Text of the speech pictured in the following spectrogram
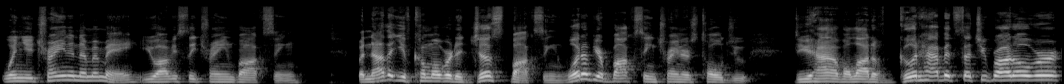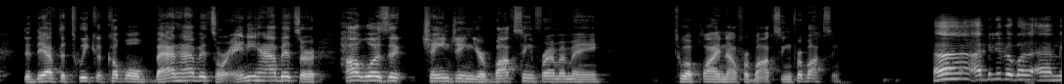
When you train in MMA, you obviously train boxing, but now that you've come over to just boxing, what have your boxing trainers told you? Do you have a lot of good habits that you brought over? Did they have to tweak a couple bad habits or any habits? Or how was it changing your boxing for MMA to apply now for boxing for boxing? Uh, I believe I'm gonna um,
